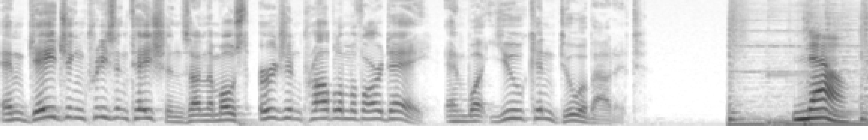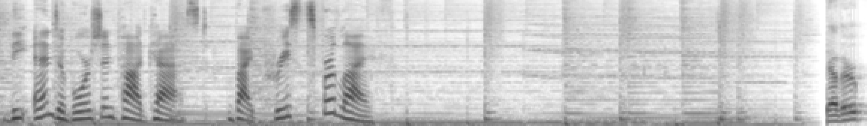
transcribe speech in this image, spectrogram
engaging presentations on the most urgent problem of our day and what you can do about it. Now, the End Abortion Podcast by Priests for Life. Together,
